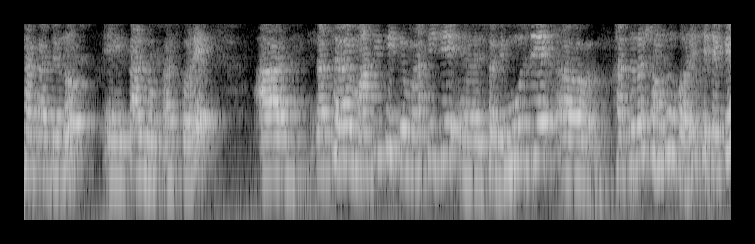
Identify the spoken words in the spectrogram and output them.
থাকার জন্য কাণ্ড কাজ করে। আর তাছাড়া মাটি থেকে, মাটি যে সরি মূল যে খাদ্যটা সংগ্রহ করে, সেটাকে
